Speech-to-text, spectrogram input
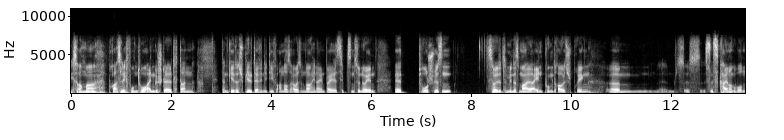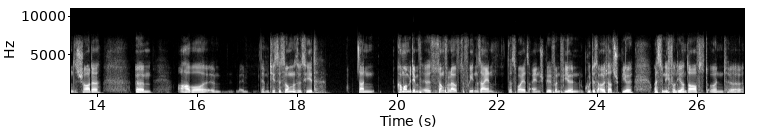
ich sag mal, brasselig vorm Tor angestellt, dann, dann geht das Spiel definitiv anders aus. Im Nachhinein bei 17 zu 9 äh, Torschüssen sollte zumindest mal ein Punkt rausspringen. Ähm, es, ist, es, ist, keiner geworden, das ist schade. Ähm, aber ähm, wenn man die Saison so sieht, dann kann man mit dem äh, Saisonverlauf zufrieden sein. Das war jetzt ein Spiel von vielen, gutes Auswärtsspiel, was du nicht verlieren darfst. Und äh,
